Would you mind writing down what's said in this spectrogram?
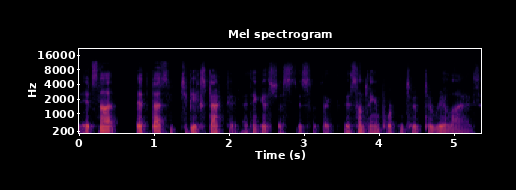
it's not that's to be expected. I think it's just it's like there's something important to to realize,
